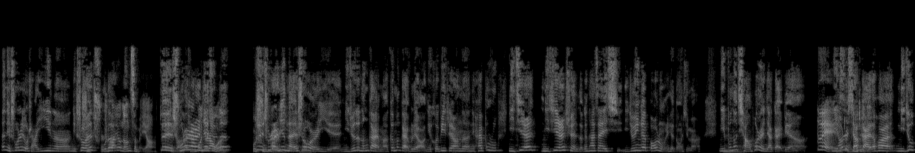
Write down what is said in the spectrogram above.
那你说这有啥意义呢？你说完除了又能怎么样？对，除了让人家觉得。对，除了让人家难受而已。你觉得能改吗？根本改不了。你何必这样呢？你还不如你既然你既然选择跟他在一起，你就应该包容这些东西嘛。你不能强迫人家改变啊。对，你要是想改的话，你就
